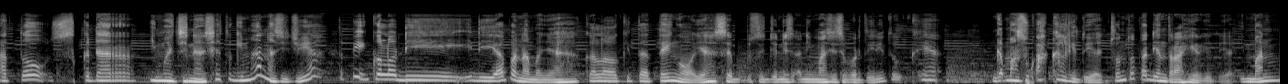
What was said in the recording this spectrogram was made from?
atau sekedar imajinasi atau gimana sih cuy ya? Tapi kalau di di apa namanya? Kalau kita tengok ya se- sejenis animasi seperti ini tuh kayak nggak masuk akal gitu ya. Contoh tadi yang terakhir gitu ya, Iman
